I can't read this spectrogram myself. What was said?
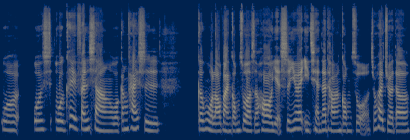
我我我可以分享，我刚开始。跟我老板工作的时候也是，因为以前在台湾工作，就会觉得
